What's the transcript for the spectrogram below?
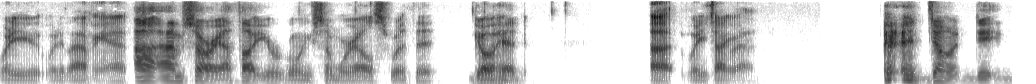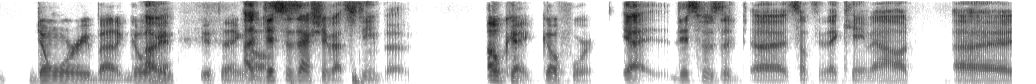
What are you what are you laughing at? Uh, I'm sorry. I thought you were going somewhere else with it. Go ahead. Uh, what are you talking about? don't d- don't worry about it. Go Okay. ahead and do your thing. Uh, this is actually about Steamboat. okay, go for it. Yeah, this was a uh, something that came out uh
